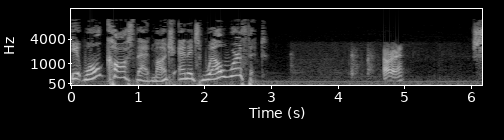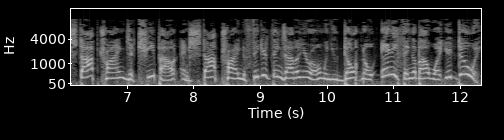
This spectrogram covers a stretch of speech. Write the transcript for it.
It won't cost that much, and it's well worth it. All right. Stop trying to cheap out and stop trying to figure things out on your own when you don't know anything about what you're doing.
